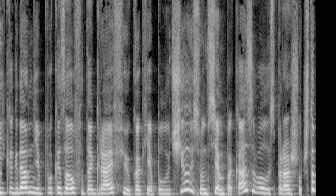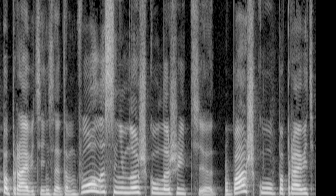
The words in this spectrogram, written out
И когда он мне показал фотографию, как я получилась, он всем показывал и спрашивал, что поправить, я не знаю, там волосы немножко уложить, э, рубашку поправить.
